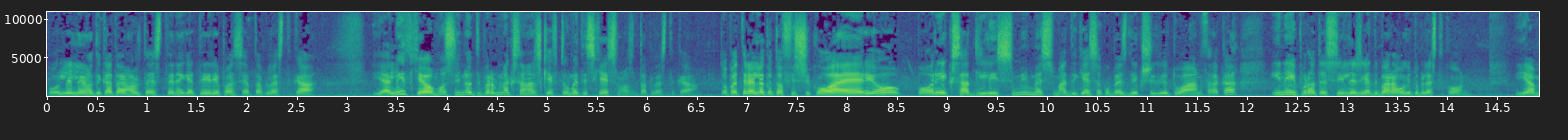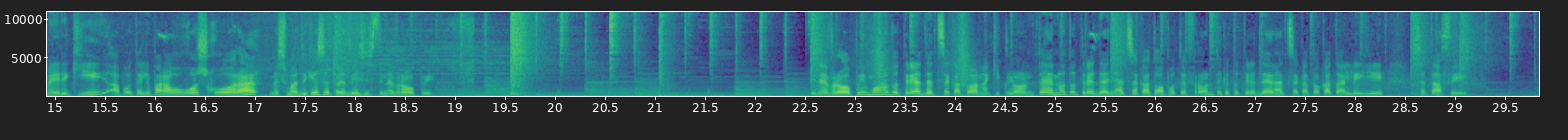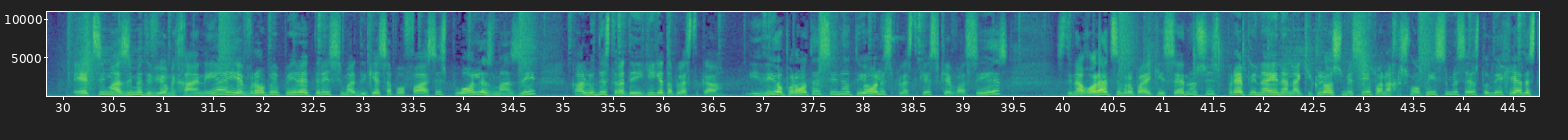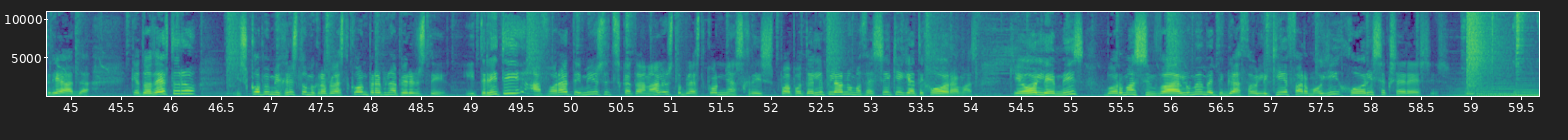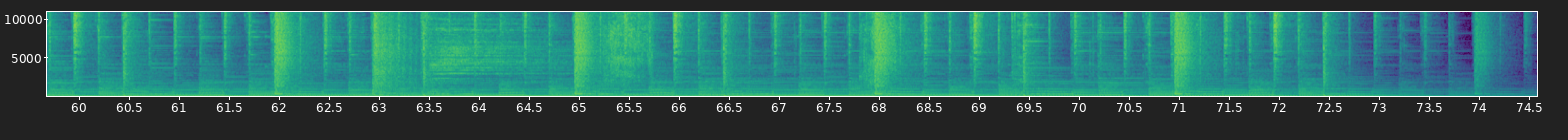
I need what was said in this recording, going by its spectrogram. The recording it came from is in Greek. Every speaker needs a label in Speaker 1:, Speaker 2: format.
Speaker 1: Πολλοί λένε ότι οι καταναλωτές στενέ για τη ρήπανση από τα πλαστικά. Η αλήθεια όμως είναι ότι πρέπει να ξανασκεφτούμε τη σχέση μας με τα πλαστικά. Το πετρέλαιο και το φυσικό αέριο, πόροι εξαντλήσιμοι με σημαντικές εκπομπές διοξιδίου του άνθρακα, είναι οι πρώτες ύλες για την παραγωγή των πλαστικών. Η Αμερική αποτελεί παραγωγός χώρα με σημαντικές επενδύσεις στην Ευρώπη. Στην Ευρώπη μόνο το 30% ανακυκλώνεται, ενώ το 39% αποτεφρώνεται και το 31% καταλήγει σε ταφή. Έτσι, μαζί με τη βιομηχανία, η Ευρώπη πήρε τρεις σημαντικές αποφάσεις που όλες μαζί καλούνται στρατηγική για τα πλαστικά. Οι δύο πρώτες είναι ότι όλες οι πλαστικές συσκευασίες στην αγορά της Ευρωπαϊκής Ένωσης πρέπει να είναι ανακυκλώσιμες ή επαναχρησιμοποιήσιμες έως το 2030. Και το δεύτερο, η σκόπιμη χρήση των μικροπλαστικών πρέπει να περιοριστεί. Η τρίτη αφορά τη μείωση της κατανάλωσης των πλαστικών μιας χρήσης, που αποτελεί πλέον νομοθεσία και για τη χώρα μας. Και όλοι εμείς μπορούμε να συμβάλλουμε με την καθολική εφαρμογή χωρίς εξαιρέσεις.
